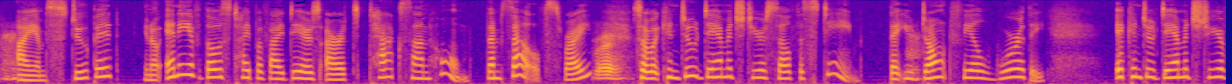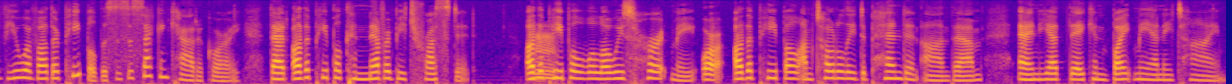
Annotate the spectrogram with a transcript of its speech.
mm-hmm. I am stupid. You know, any of those type of ideas are attacks on whom? Themselves, right? Right. So it can do damage to your self esteem, that you don't feel worthy. It can do damage to your view of other people. This is the second category that other people can never be trusted. Other hmm. people will always hurt me, or other people, I'm totally dependent on them, and yet they can bite me any time.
